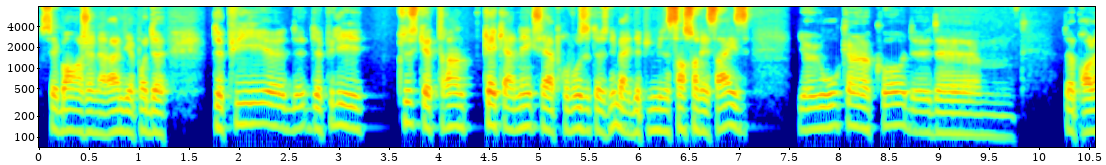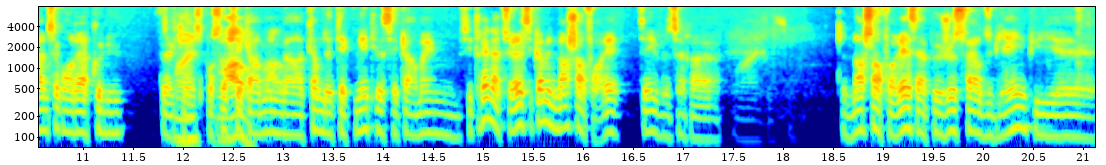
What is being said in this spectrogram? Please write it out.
C'est bon en général. Il n'y a pas de. Depuis, depuis les plus que 30 quelques années que c'est approuvé aux États-Unis, ben, depuis 1976, il n'y a eu aucun cas de, de, problème secondaire connu. C'est pour ça que c'est quand même, en termes de technique, c'est quand même. C'est très naturel. C'est comme une marche en forêt. Je veux dire, une marche en forêt, ça peut juste faire du bien. Puis euh,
